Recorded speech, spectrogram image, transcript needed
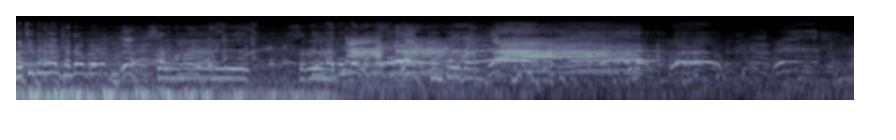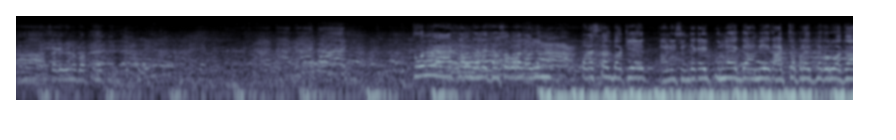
मच्छी देणार खटावकर विशाल मामा आहे आणि सगळेजण चिंटू एक आहे? सगळेजण बघतायत. दोन वेळा आठ लावून झाले दिवसाभरात. अजून पाच तास बाकी आहेत. आणि संध्याकाळी पुन्हा एकदा आम्ही एक आठचा प्रयत्न करू. आता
